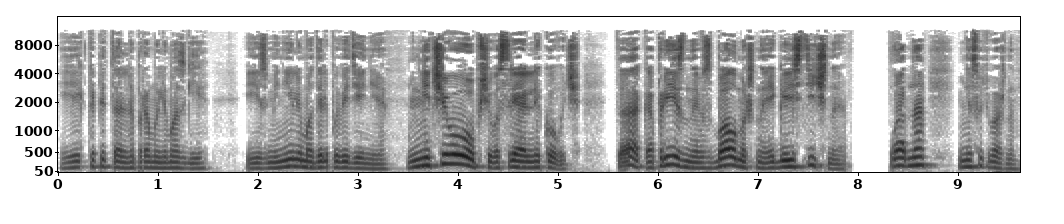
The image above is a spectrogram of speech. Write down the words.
Ей капитально промыли мозги и изменили модель поведения. Ничего общего с реальной Ковач. Так, капризная, взбалмошная, эгоистичная. Ладно, не суть важно.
